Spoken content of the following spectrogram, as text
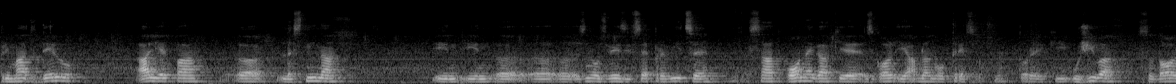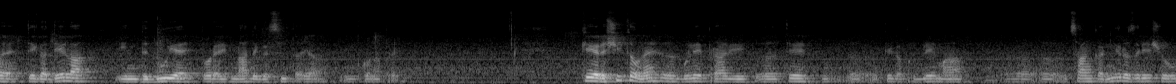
primat delu, ali je pa uh, lastnina in, in uh, uh, z njo v zvezi vse pravice sad onega, ki je zgolj jablano otresel, ne? torej, ki uživa sadove tega dela in deduje torej, mladega sitarja in tako naprej. Kje je rešitev? Ne? Bolej pravi, te, tega problema Cankar ni razrešil,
